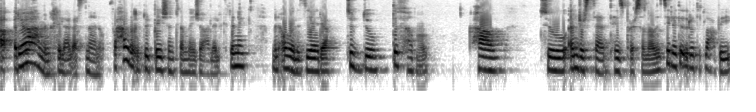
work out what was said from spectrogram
أقراها من خلال أسنانه. فحاولوا أنتوا ال patient لما يجوا على ال clinic من أول زيارة تبدوا تفهموا how to understand his personality لتقدروا تطلعوا ب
